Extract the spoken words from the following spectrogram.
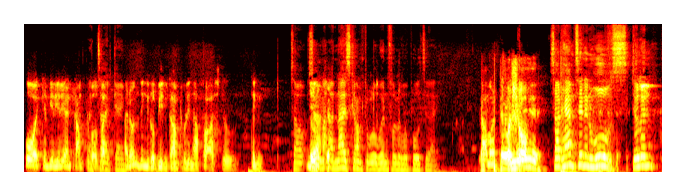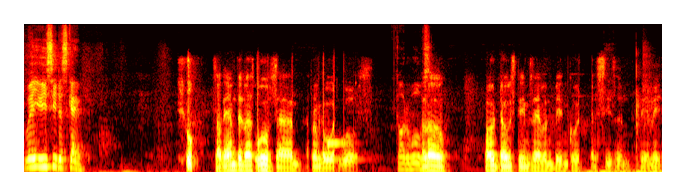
or it can be really uncomfortable. But game. I don't think it'll be uncomfortable enough for us to think So, so Yeah. a, ni- a nice, comfortable win for Liverpool today. Come on, For sure. Southampton and Wolves. Dylan, where you see this game? Sure. Southampton versus Wolves. Um, I probably go with Wolves. Go to Wolves. Hello. both those teams haven't been good this season, really.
